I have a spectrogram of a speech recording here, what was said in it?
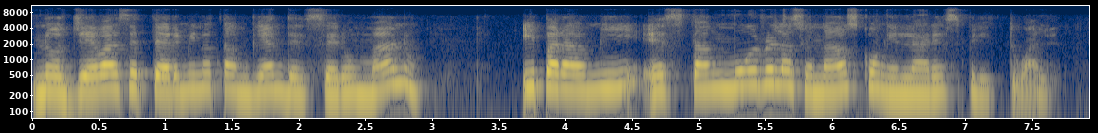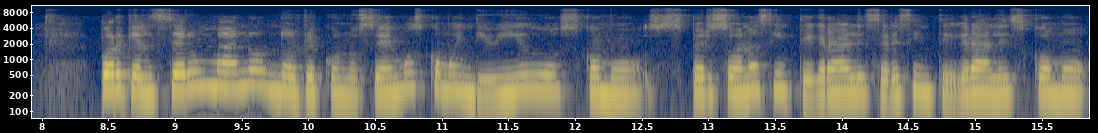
nos lleva a ese término también de ser humano y para mí están muy relacionados con el área espiritual, porque el ser humano nos reconocemos como individuos, como personas integrales, seres integrales, como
